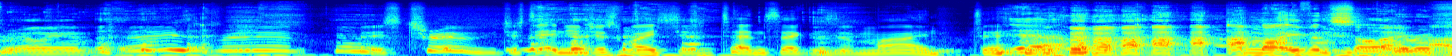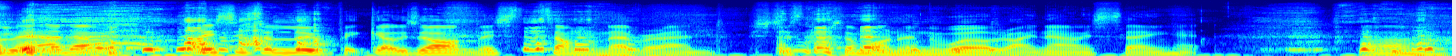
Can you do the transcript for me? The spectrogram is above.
brilliant. That is brilliant. It's true. Just and you just wasted 10 seconds of mine. Yeah. I'm not even sorry. I mean, I know this is a loop. It goes on. This song will never end. It's just someone in the world right now is saying it. Oh.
